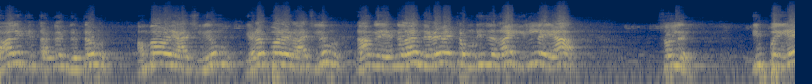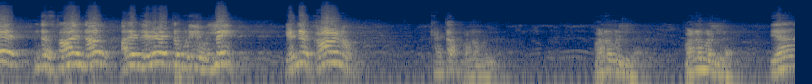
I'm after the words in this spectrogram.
தாலிக்கு தங்கம் திட்டம் அம்மாவுடைய ஆட்சியிலும் எடப்பாடி ஆட்சியிலும் நாங்க எங்களால் நிறைவேற்ற முடிந்ததா இல்லையா? சொல்லு. இப்ப ஏன் இந்த ஸ்டாலினால் அதை நிறைவேற்ற முடியவில்லை. என்ன காரணம்? கேட்டா பணம் இல்லை. பணம் இல்லை. பணம் இல்லை. ஏன்?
